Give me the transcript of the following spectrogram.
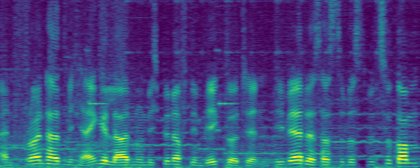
Ein Freund hat mich eingeladen und ich bin auf dem Weg dorthin. Wie wäre es? Hast du Lust mitzukommen?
